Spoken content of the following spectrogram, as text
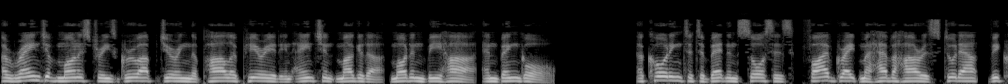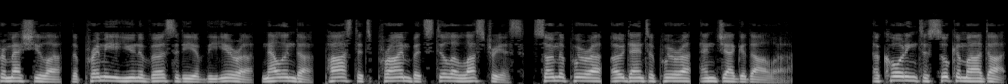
A range of monasteries grew up during the Pala period in ancient Magadha modern Bihar and Bengal. According to Tibetan sources, five great Mahaviharas stood out, Vikramashila, the premier university of the era, Nalanda, past its prime but still illustrious, Somapura, Odantapura, and Jagadala. According to Sukumar Dutt,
